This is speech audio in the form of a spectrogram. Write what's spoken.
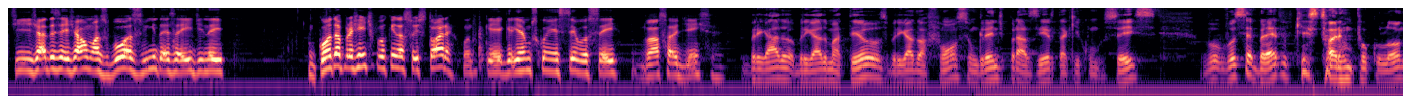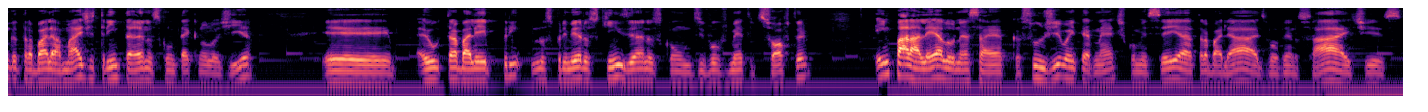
te já desejar umas boas-vindas aí, Ednei, Conta pra gente um pouquinho da sua história, quando queríamos conhecer você aí, nossa audiência. Obrigado, obrigado Matheus, obrigado Afonso, um grande prazer estar aqui com vocês. Vou, vou, ser breve porque a história é um pouco longa, eu trabalho há mais de 30 anos com tecnologia. Eu trabalhei nos primeiros 15 anos com desenvolvimento de software. Em paralelo, nessa época, surgiu a internet, comecei a trabalhar desenvolvendo sites,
